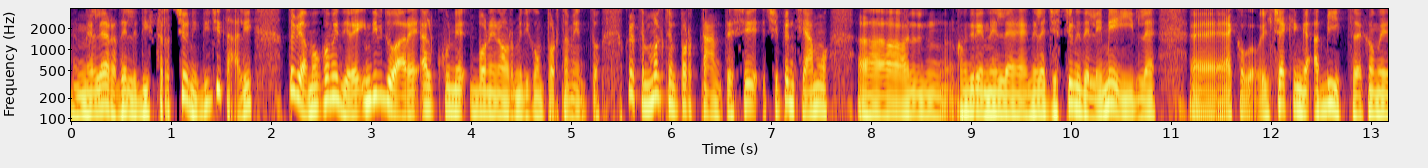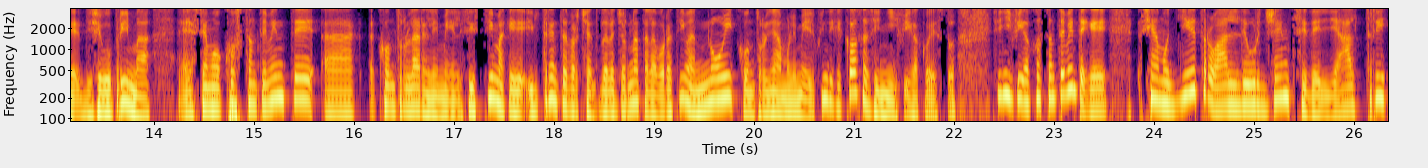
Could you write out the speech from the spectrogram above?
nell'era delle distrazioni digitali dobbiamo, come dire, individuare alcune buone norme di comportamento. Questo è molto importante se ci pensiamo, uh, come dire, nelle, nella gestione gestione delle mail, eh, ecco, il checking a bit, come dicevo prima, eh, siamo costantemente a controllare le mail. Si stima che il 30% della giornata lavorativa noi controlliamo le mail. Quindi che cosa significa questo? Significa costantemente che siamo dietro alle urgenze degli altri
